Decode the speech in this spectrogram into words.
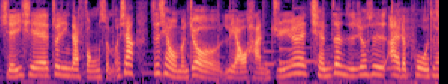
写一些最近在封什么，像之前我们就有聊韩剧，因为前阵子就是《爱的迫降》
